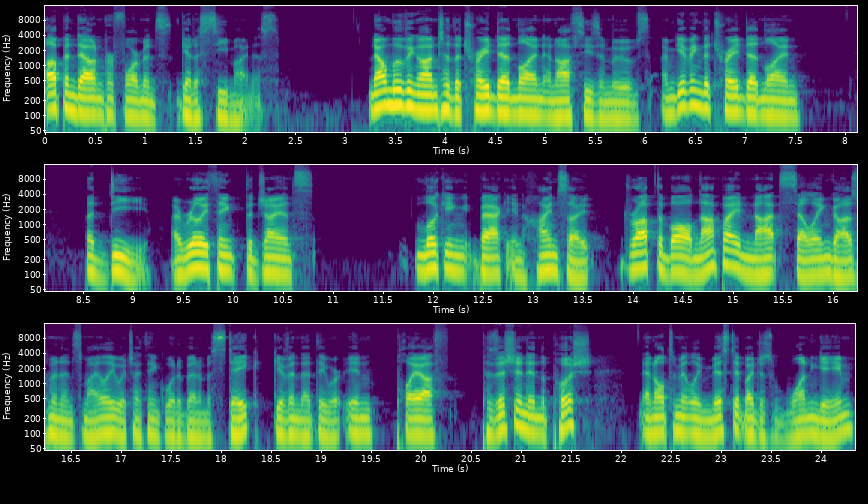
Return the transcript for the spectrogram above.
up and down performance get a C minus. Now moving on to the trade deadline and offseason moves. I'm giving the trade deadline a D. I really think the Giants looking back in hindsight dropped the ball not by not selling Gausman and Smyly, which I think would have been a mistake given that they were in playoff position in the push and ultimately missed it by just one game.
